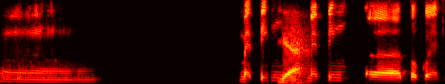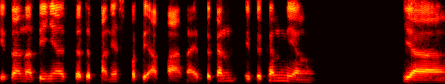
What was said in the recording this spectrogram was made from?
Hmm, mapping Ya. mapping uh, tokonya kita nantinya ke depannya seperti apa nah itu kan itu kan yang yang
